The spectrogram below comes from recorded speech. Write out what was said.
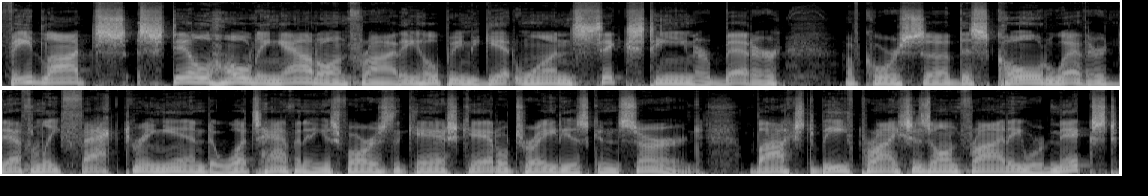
Feedlots still holding out on Friday, hoping to get 116 or better. Of course, uh, this cold weather definitely factoring into what's happening as far as the cash cattle trade is concerned. Boxed beef prices on Friday were mixed.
